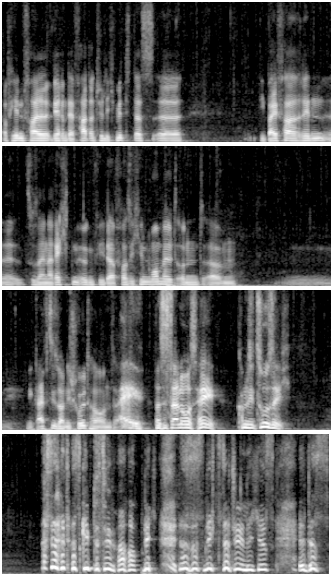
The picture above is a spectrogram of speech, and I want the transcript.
auf jeden Fall während der Fahrt natürlich mit, dass äh, die Beifahrerin äh, zu seiner Rechten irgendwie da vor sich hin murmelt und ähm, die greift sie so an die Schulter und sagt, hey, was ist da los? Hey, kommen Sie zu sich. Das, das gibt es überhaupt nicht. Das ist nichts Natürliches. Das.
